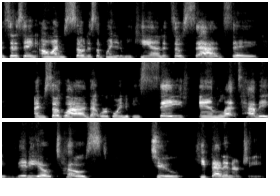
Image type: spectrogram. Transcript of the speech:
instead of saying, "Oh, I'm so disappointed we can," it's so sad, say, I'm so glad that we're going to be safe and let's have a video toast to keep that energy.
